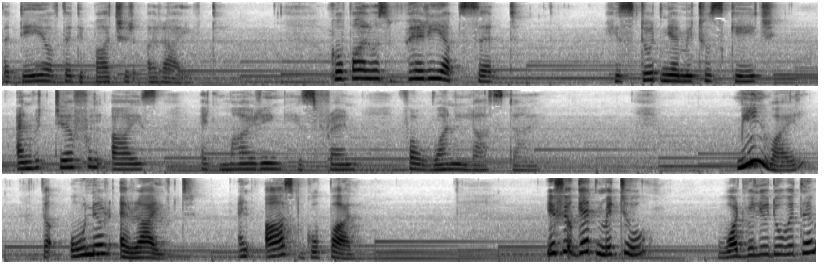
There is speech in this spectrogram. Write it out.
the day of the departure arrived. Gopal was very upset. He stood near Mittu's cage and with tearful eyes admiring his friend for one last time. Meanwhile, the owner arrived and asked Gopal if you get Mittu, what will you do with him?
